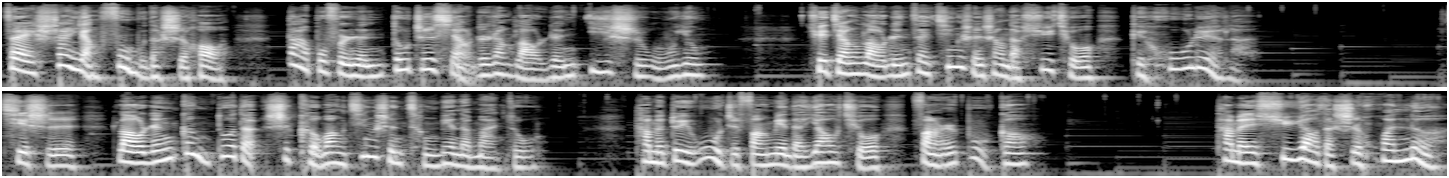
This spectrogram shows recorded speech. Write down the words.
在赡养父母的时候，大部分人都只想着让老人衣食无忧，却将老人在精神上的需求给忽略了。其实，老人更多的是渴望精神层面的满足。他们对物质方面的要求反而不高，他们需要的是欢乐，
